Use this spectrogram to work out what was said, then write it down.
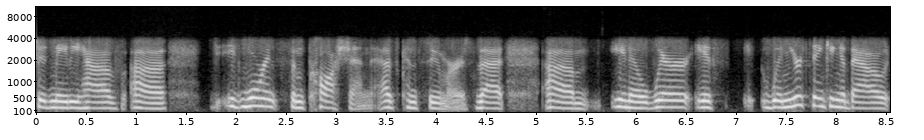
should maybe have, uh, it warrants some caution as consumers that, um, you know, where if when you're thinking about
